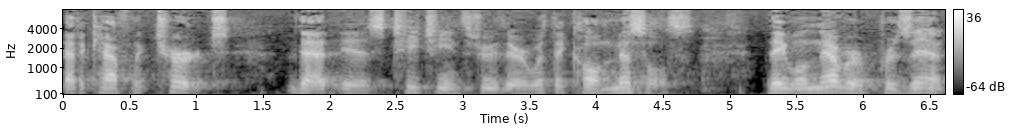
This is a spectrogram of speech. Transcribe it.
at a Catholic church that is teaching through their what they call missals they will never present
